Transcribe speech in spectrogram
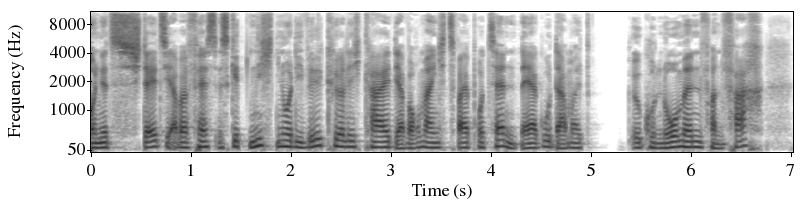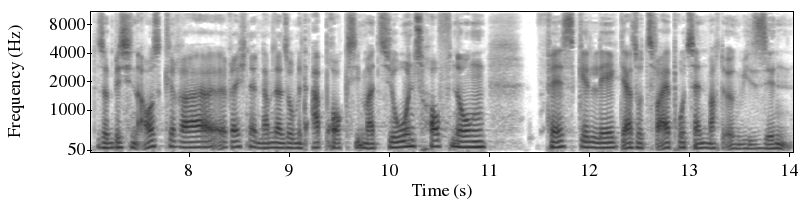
Und jetzt stellt sie aber fest, es gibt nicht nur die Willkürlichkeit, ja, warum eigentlich 2%? Naja gut, da haben halt Ökonomen von Fach das so ein bisschen ausgerechnet und haben dann so mit Approximationshoffnung festgelegt, ja, so zwei Prozent macht irgendwie Sinn.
